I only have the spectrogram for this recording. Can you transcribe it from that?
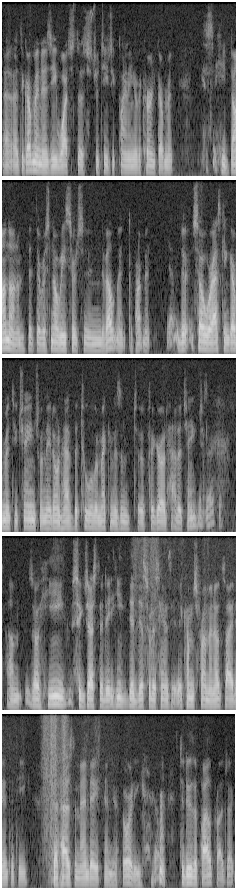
uh, at the government as he watched the strategic planning of the current government, he dawned on him that there was no research and development department. Yep. So we're asking government to change when they don't have the tool or mechanism to figure out how to change. Exactly. Um, so he suggested that he did this with his hands. It comes from an outside entity that has the mandate and the authority yep. to do the pilot project.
